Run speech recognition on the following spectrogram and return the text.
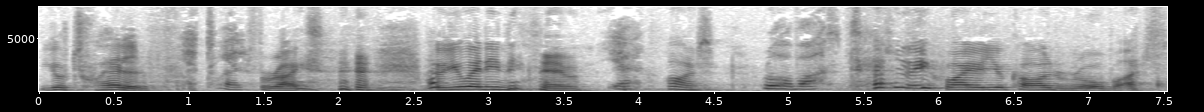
You're 12. Yeah, 12. Right. have you any nickname? Yeah. What? Robot. Tell me why are you called Robot?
